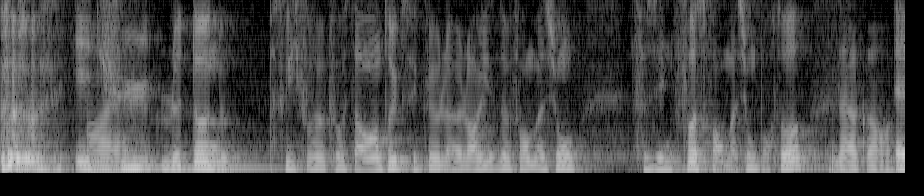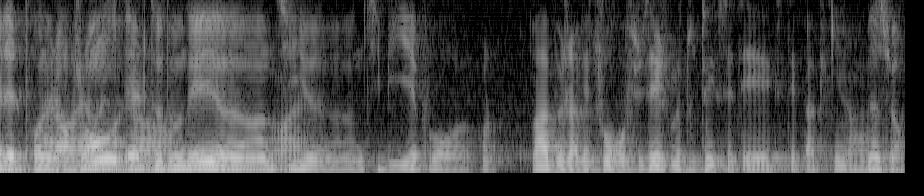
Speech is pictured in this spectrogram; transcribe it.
et tu le donnes. Parce qu'il faut, faut, savoir un truc, c'est que l'organisme de formation faisait une fausse formation pour toi. D'accord. Elle, elle prenait l'argent et elle te donnait un, petit, un petit billet pour. Voilà. Ah, ben, j'avais toujours refusé, je me doutais que c'était que c'était pas clean. Hein. Bien sûr.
